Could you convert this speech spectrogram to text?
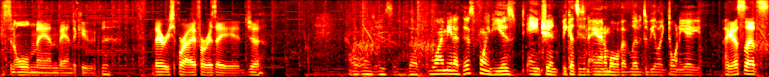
He's an old man Bandicoot. Very spry for his age. How old is the? Well, I mean, at this point, he is ancient because he's an animal that lived to be like 28. I guess that's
